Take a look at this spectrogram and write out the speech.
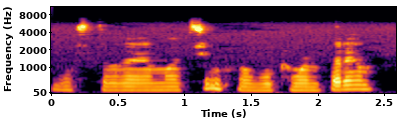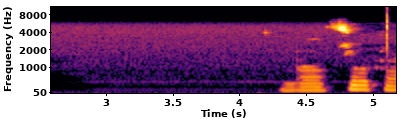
Вставляємо оцінку або коментарем. Або оцінка.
